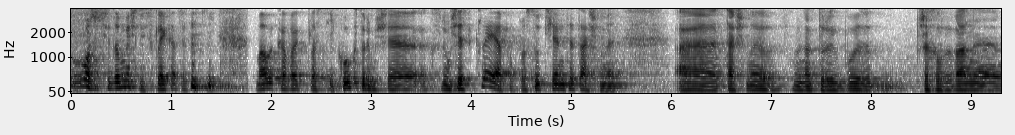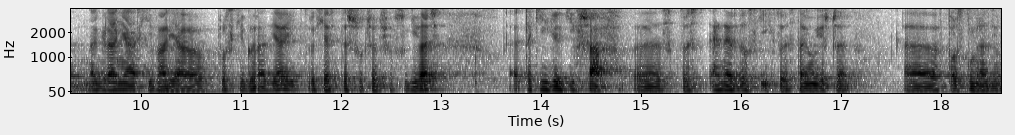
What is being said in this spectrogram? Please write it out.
możesz się domyślić, sklejka to jest taki mały kawałek plastiku, którym się, którym się skleja po prostu cięte taśmy. E, taśmy, na których były przechowywane nagrania, archiwalia Polskiego Radia i których ja też uczyłem się obsługiwać. E, takich wielkich szaf e, które, nerdowskich, które stoją jeszcze e, w polskim radiu.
